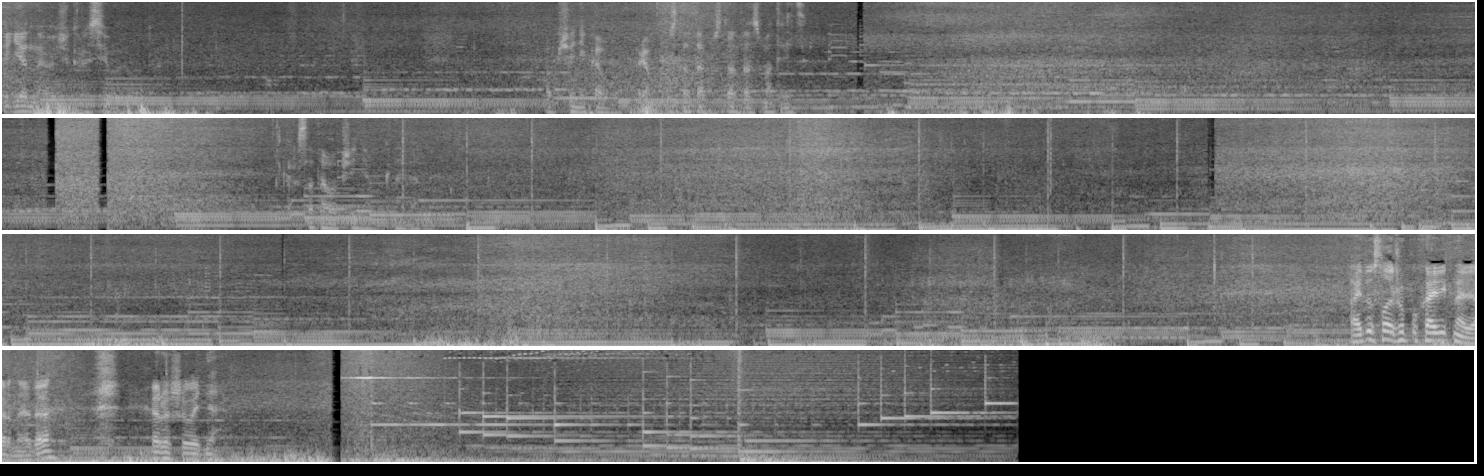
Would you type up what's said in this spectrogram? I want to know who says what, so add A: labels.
A: Офигенная, очень красивая. Вообще никого. Прям пустота, пустота, смотрите. Красота вообще необыкновенная. Пойду сложу пуховик, наверное, да? Хорошего дня.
